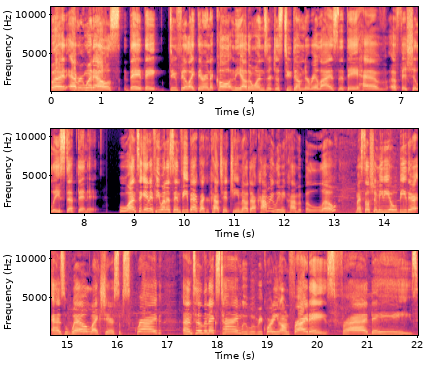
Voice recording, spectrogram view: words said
but everyone else, they they do feel like they're in a cult, and the other ones are just too dumb to realize that they have officially stepped in it. Once again, if you want to send feedback, blackgirlcouch at gmail.com or leave me a comment below. My social media will be there as well. Like, share, subscribe. Until the next time, we will be recording on Fridays. Fridays.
